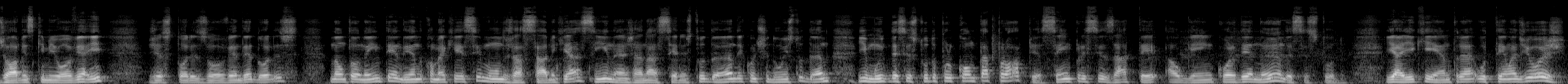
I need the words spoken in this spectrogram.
jovens que me ouvem aí, gestores ou vendedores, não estão nem entendendo como é que é esse mundo, já sabem que é assim, né? Já nasceram estudando e continuam estudando, e muito desse estudo por conta própria, sem precisar ter alguém coordenando esse estudo. E aí que entra o tema de hoje.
